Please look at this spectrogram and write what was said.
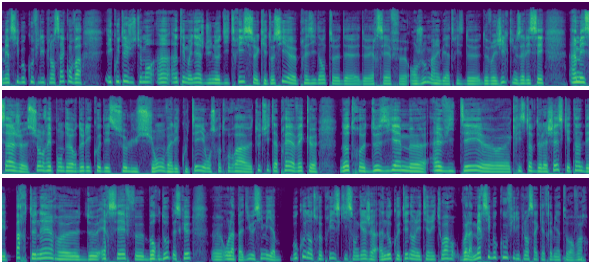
Merci beaucoup Philippe Lansac. On va écouter justement un, un témoignage d'une auditrice qui est aussi euh, présidente de, de, RCF euh, Anjou, Marie-Béatrice de, de Vrégil, qui nous a laissé un message sur le répondeur de l'écho des solutions. On va l'écouter et on se retrouvera euh, tout de suite après avec notre deuxième invité, Christophe Delachaise, qui est un des partenaires de RCF Bordeaux, parce que on l'a pas dit aussi, mais il y a beaucoup d'entreprises qui s'engagent à, à nos côtés dans les territoires. Voilà, merci beaucoup Philippe Lansac, à très bientôt. Au revoir.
